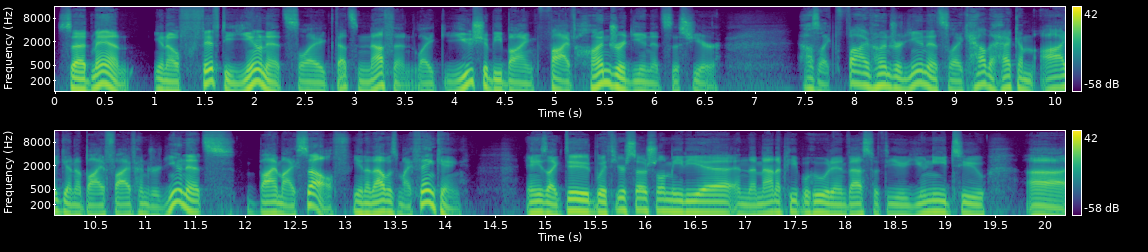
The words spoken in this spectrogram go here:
said, Man, you know, 50 units, like that's nothing. Like you should be buying 500 units this year. I was like, 500 units? Like, how the heck am I going to buy 500 units by myself? You know, that was my thinking. And he's like, dude, with your social media and the amount of people who would invest with you, you need to uh,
